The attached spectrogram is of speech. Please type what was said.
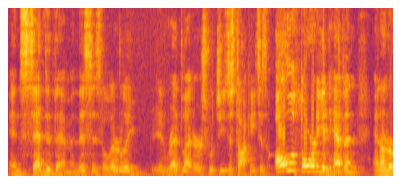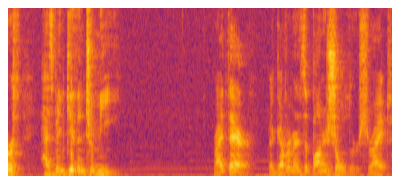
and said to them, and this is literally in red letters with Jesus talking. He says, All authority in heaven and on earth has been given to me. Right there. The government is upon his shoulders, right?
